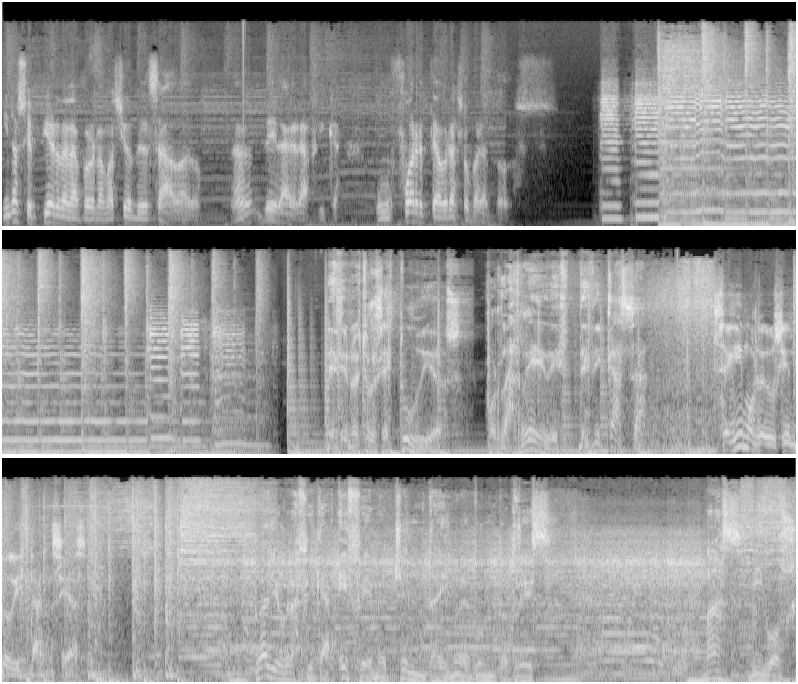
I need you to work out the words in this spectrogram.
Y no se pierda la programación del sábado ¿eh? de la gráfica. Un fuerte abrazo para todos. Desde nuestros estudios, por las redes, desde casa, seguimos reduciendo distancias. Radiográfica FM 89.3, más vivos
